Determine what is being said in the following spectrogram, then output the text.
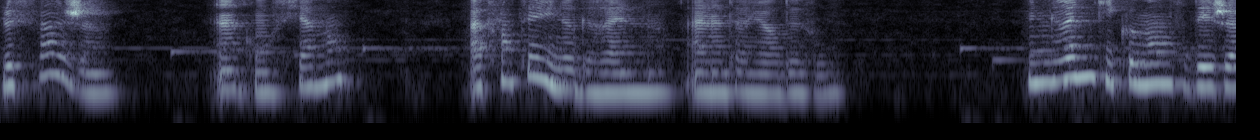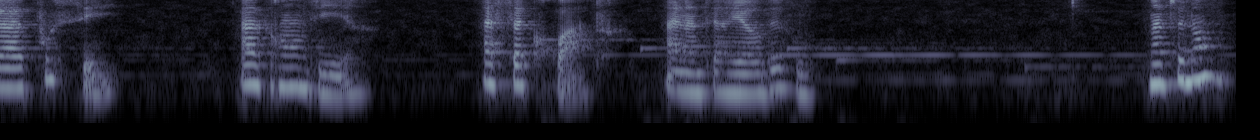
Le sage, inconsciemment, a planté une graine à l'intérieur de vous. Une graine qui commence déjà à pousser, à grandir, à s'accroître à l'intérieur de vous. Maintenant,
